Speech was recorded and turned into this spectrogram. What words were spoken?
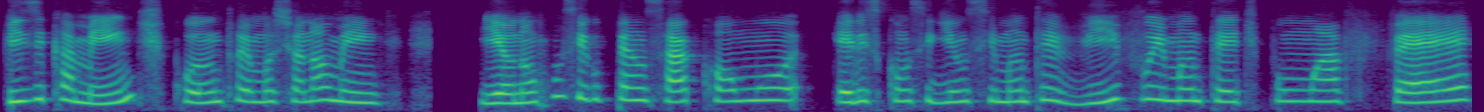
fisicamente quanto emocionalmente. E eu não consigo pensar como eles conseguiam se manter vivo e manter, tipo, uma fé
